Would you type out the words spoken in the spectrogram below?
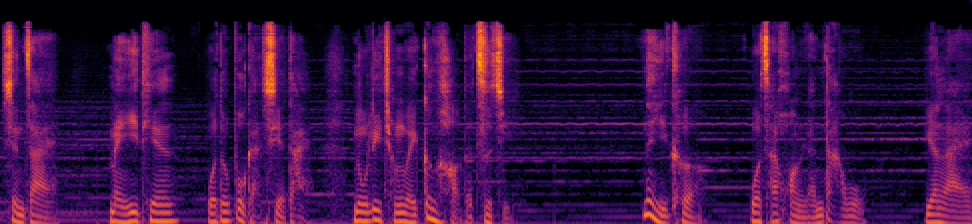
现在。每一天，我都不敢懈怠，努力成为更好的自己。那一刻，我才恍然大悟，原来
